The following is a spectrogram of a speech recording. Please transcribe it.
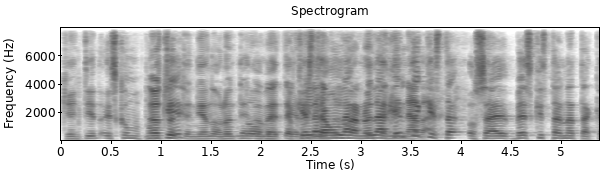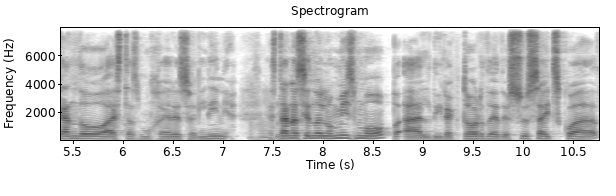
Que entiendo, es como. ¿por No estoy entendiendo, no entiendo. No, me- me te perdí. fuiste la, a una, la- no la entendí gente nada. que está, o sea, ves que están atacando a estas mujeres en línea. Están haciendo lo mismo al director de The Suicide Squad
